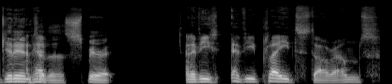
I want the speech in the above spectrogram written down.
get into have- the spirit. and have you have you played Star Realms?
